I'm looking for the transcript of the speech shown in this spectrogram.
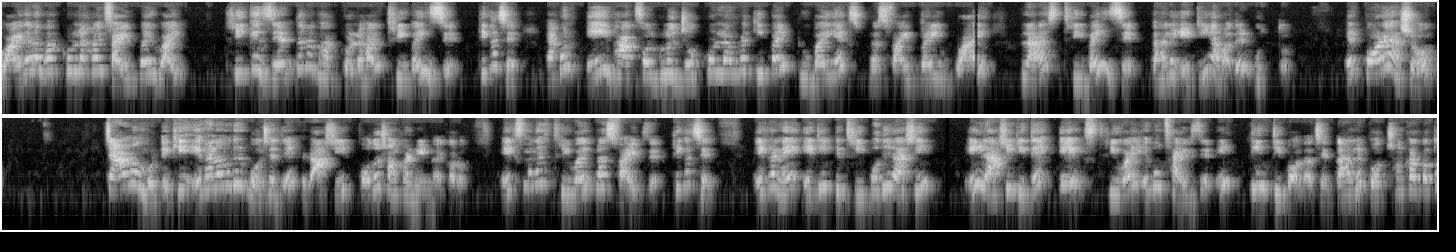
ওয়াই দ্বারা ভাগ করলে হয় ফাইভ বাই ওয়াই থ্রি কে জেড দ্বারা ভাগ করলে হয় থ্রি বাই জেড ঠিক আছে? এখন এই ভাগফলগুলো যোগ করলে আমরা কি পাই? Two by x plus five by y plus three by z তাহলে এটি আমাদের উত্তর। এরপরে আসো, চার নম্বর দেখি, এখানে আমাদের বলছে যে রাশির পদ সংখ্যা নির্ণয় করো। এক্স মানে three y plus five z ঠিক আছে? এখানে এটি একটি ত্রিপদী রাশি, এই রাশিটিতে এক্স থ্রি ওয়াই এবং ফাইভ জেড এই তিনটি পদ আছে, তাহলে পদ সংখ্যা কত?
